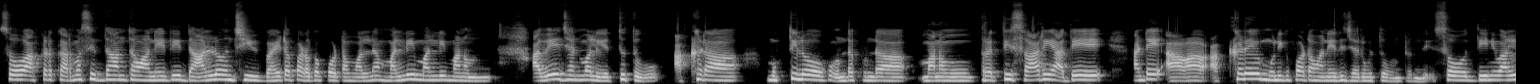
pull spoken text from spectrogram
సో అక్కడ కర్మ సిద్ధాంతం అనేది దానిలోంచి బయటపడకపోవటం వల్ల మళ్ళీ మళ్ళీ మనం అవే జన్మలు ఎత్తుతూ అక్కడ ముక్తిలో ఉండకుండా మనము ప్రతిసారి అదే అంటే అక్కడే మునిగిపోవటం అనేది జరుగుతూ ఉంటుంది. సో దీనివల్ల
